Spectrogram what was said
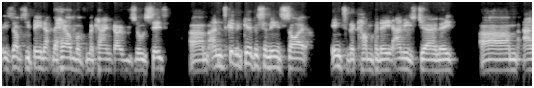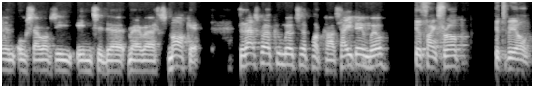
he's obviously been at the helm of Mkango Resources, um, and it's going to give us an insight into the company and his journey, um, and also obviously into the rare earths market. So that's welcome, Will, to the podcast. How are you doing, Will? Good, thanks, Rob. Good to be on.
